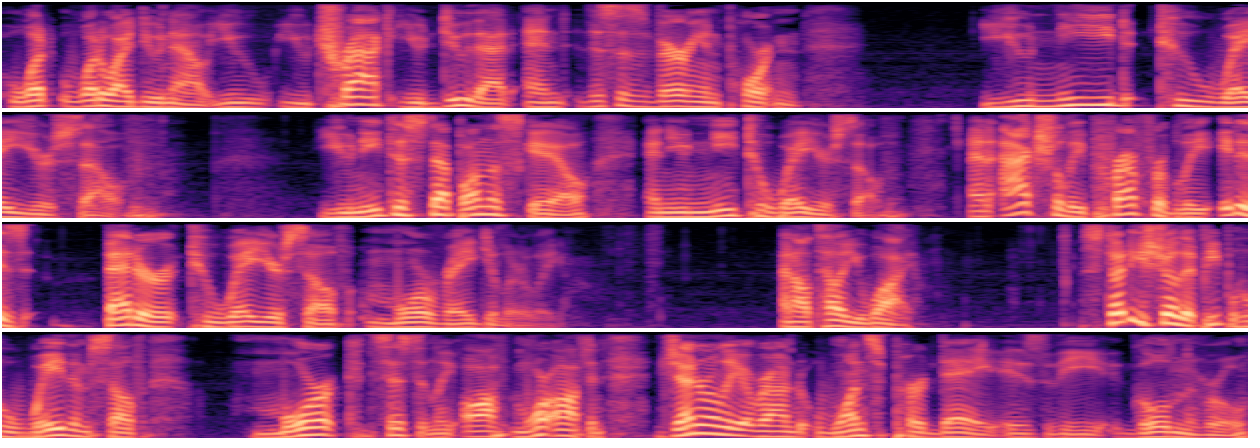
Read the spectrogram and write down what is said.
what what do I do now? You you track, you do that, and this is very important. You need to weigh yourself. You need to step on the scale and you need to weigh yourself. And actually, preferably, it is better to weigh yourself more regularly. And I'll tell you why. Studies show that people who weigh themselves more consistently, off, more often, generally around once per day is the golden rule.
